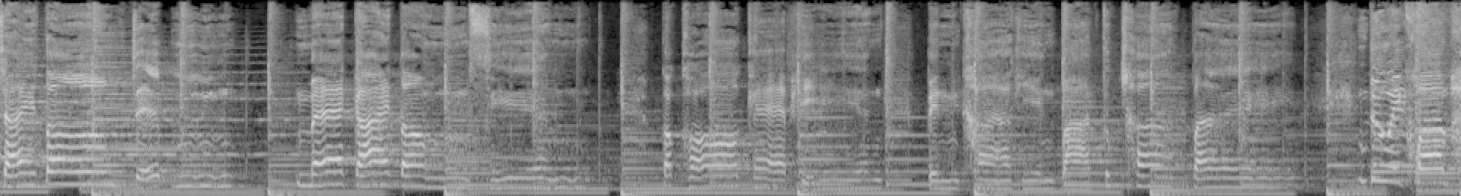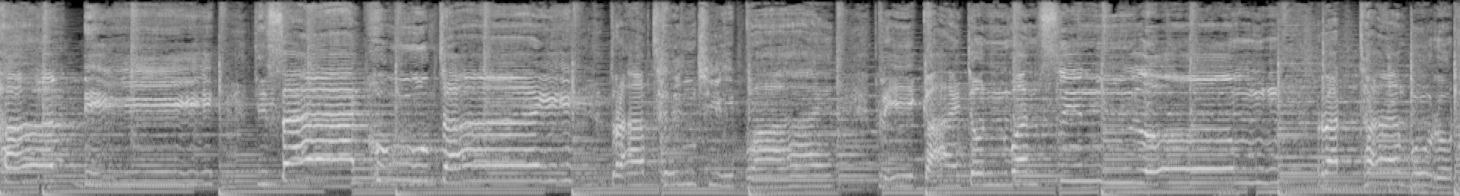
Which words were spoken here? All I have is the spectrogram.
ใจต้องเจ็บ แม้กายต้องเสียง ก็ขอแค่เพียง เป็นค่าเคียงบาททุกชาติไป ด้วยความพักดี ที่แสนภูมิใจ ตราบถึงชีพวายพลีกายจนวันสิ้นลม รัฐบุรุษ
